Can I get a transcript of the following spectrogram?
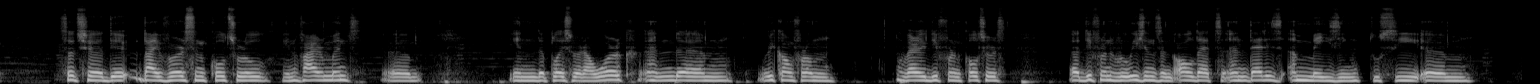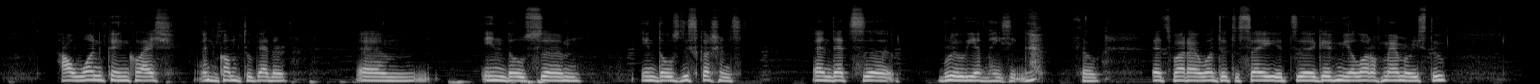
such a diverse and cultural environment um, in the place where I work, and um, we come from very different cultures uh, different religions and all that, and that is amazing to see um, how one can clash and come together um, in those in those discussions, and that's uh, really amazing. so that's what I wanted to say. It uh, gave me a lot of memories too,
